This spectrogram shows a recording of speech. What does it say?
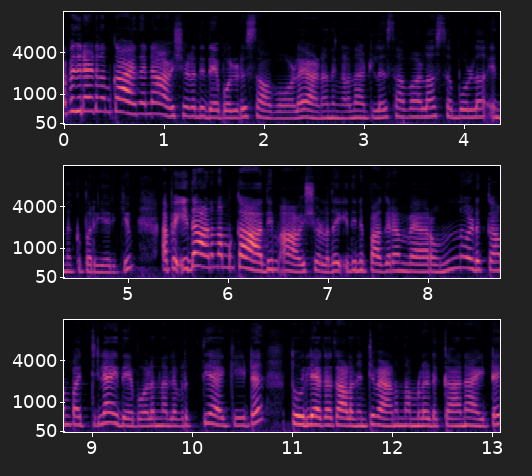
അപ്പോൾ ഇതിനായിട്ട് നമുക്ക് ആദ്യം തന്നെ ആവശ്യമുള്ളത് ഇതേപോലൊരു സവോളയാണ്. നിങ്ങളുടെ നാട്ടിൽ സവോള സബോള എന്നൊക്കെ പറയായിരിക്കും. അപ്പോൾ ഇതാണ് നമുക്ക് ആദ്യം ആവശ്യമുള്ളത്. ഇതിന് പകരം വേറെ ഒന്നും എടുക്കാൻ പറ്റില്ല. ഇതേപോലെ നല്ല വൃത്തിയാക്കിയിട്ട് തൊലിയൊക്കെ കളഞ്ഞിട്ട് വേണം നമ്മൾ എടുക്കാനായിട്ട്.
